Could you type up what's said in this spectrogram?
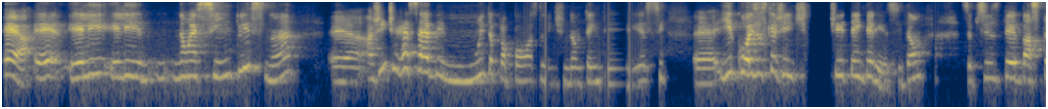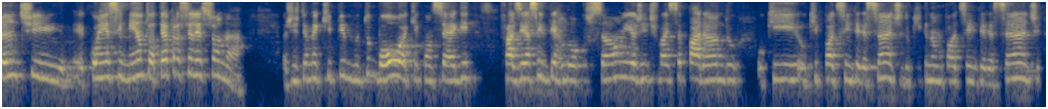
É, é ele, ele não é simples, né? É, a gente recebe muita proposta, a gente não tem interesse, é, e coisas que a gente tem interesse. Então, você precisa ter bastante é, conhecimento até para selecionar. A gente tem uma equipe muito boa que consegue fazer essa interlocução e a gente vai separando o que, o que pode ser interessante do que não pode ser interessante.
